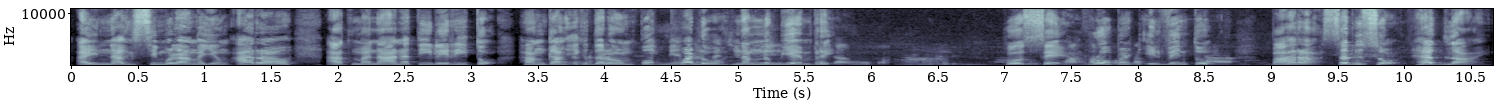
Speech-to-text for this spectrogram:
ay nagsimula ngayong araw at mananatili rito hanggang ikadalawamputwalo ng Nobyembre. Jose Robert Invento para sa Luzon Headline.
